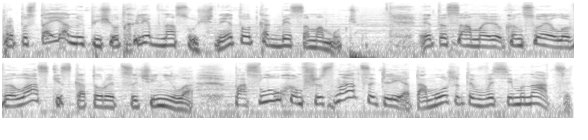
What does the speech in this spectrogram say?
про постоянную пищу, вот хлеб насущный, это вот как без самомуча. Это самая Консуэло Веласкес, которая это сочинила, по слухам, в 16 лет, а может и в 18.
